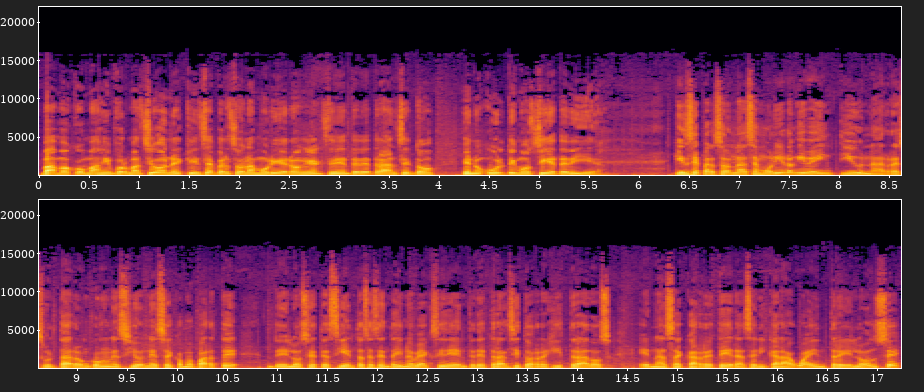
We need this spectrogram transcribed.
Vamos con más informaciones. 15 personas murieron en accidentes de tránsito en los últimos siete días. 15 personas se murieron y 21 resultaron con lesiones eh, como parte de los 769 accidentes de tránsito registrados en las carreteras de Nicaragua entre el 11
